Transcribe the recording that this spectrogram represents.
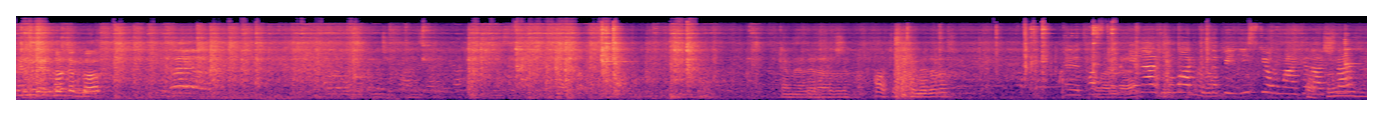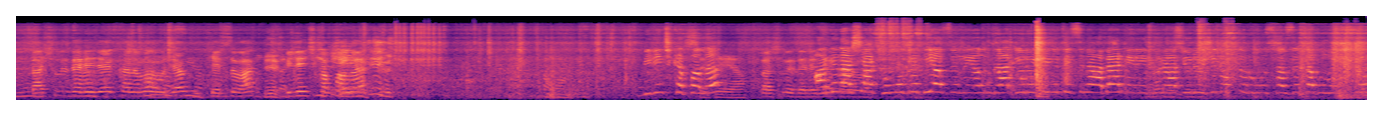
Hangi kod Evet hastanın genel durumu hakkında bilgi istiyorum arkadaşlar. Taşlı derece kanama hocam kesi var. Bilinç kapalı. Bilinç kapalı. Derece Arkadaşlar tomografiyi hazırlayalım. Radyoloji ünitesine haber verelim. Radyoloji doktorumuz hazırda bulunsun.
